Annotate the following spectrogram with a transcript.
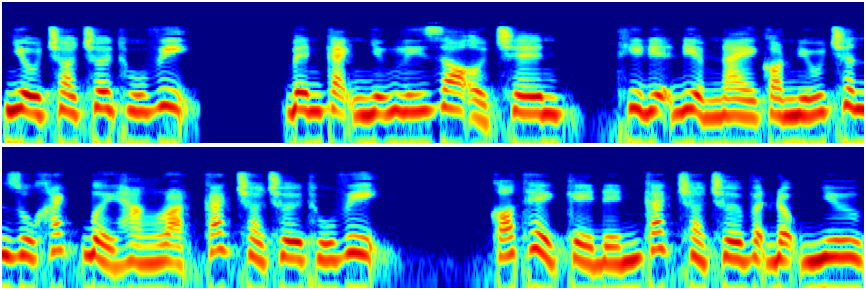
Nhiều trò chơi thú vị. Bên cạnh những lý do ở trên, thì địa điểm này còn níu chân du khách bởi hàng loạt các trò chơi thú vị. Có thể kể đến các trò chơi vận động như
